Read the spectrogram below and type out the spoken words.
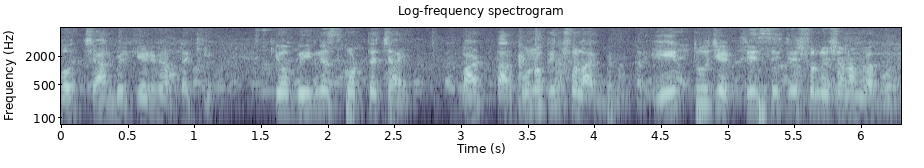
হচ্ছে হ্যাবটা কি? কেউ বিজনেস করতে চাই বাট তার কোনো কিছু লাগবে না। তার A to Z three sixty solution আমরা করি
